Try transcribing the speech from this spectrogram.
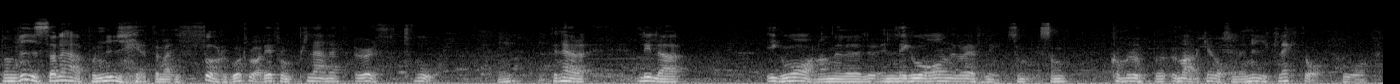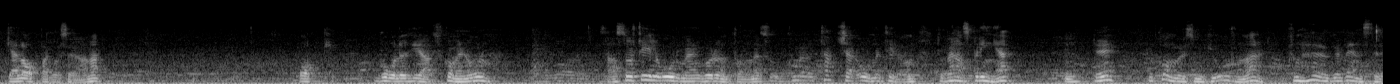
De visade här på nyheterna i förrgår tror jag. Det är från Planet Earth 2. Mm. Den här lilla iguanan eller en leguan eller vad det är för som, som kommer upp ur marken då som är nykläckt då på Galapagosöarna. Och går lite grann så kommer en orm. Så han står still och ormen går runt honom men så kommer, touchar ormen till honom. Då börjar han springa. Mm. Du, då kommer det så mycket ormar. Från höger, vänster,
